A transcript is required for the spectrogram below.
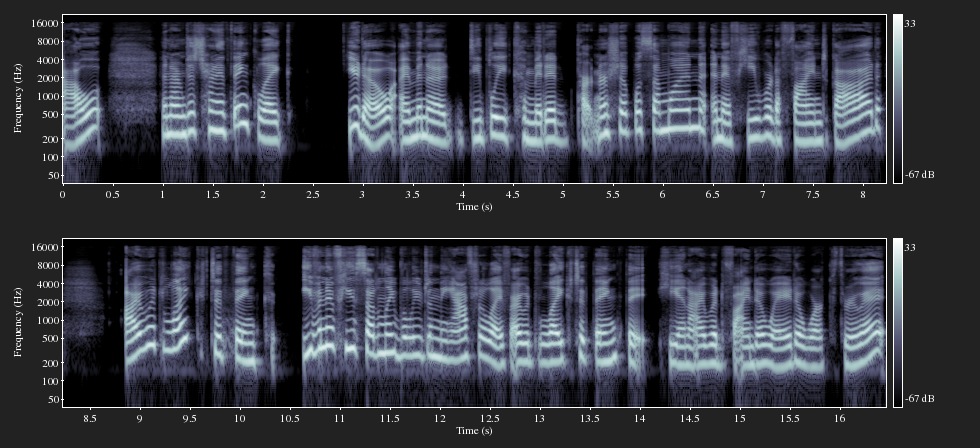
out. And I'm just trying to think, like, you know, I'm in a deeply committed partnership with someone. And if he were to find God, I would like to think, even if he suddenly believed in the afterlife, I would like to think that he and I would find a way to work through it.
